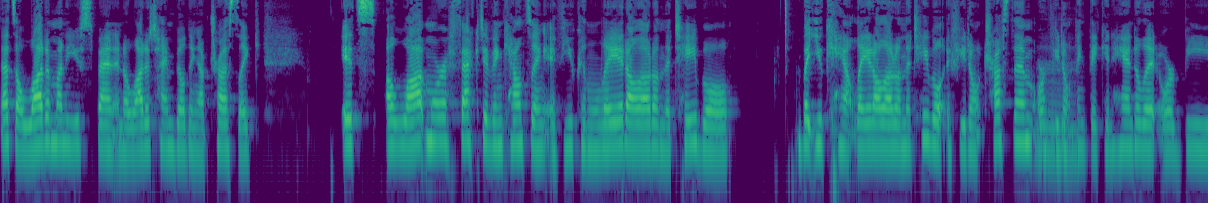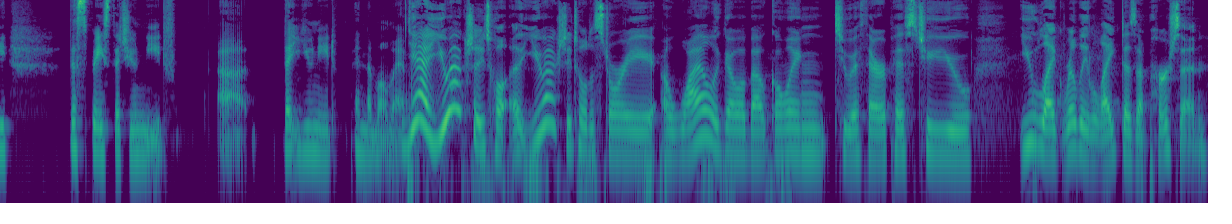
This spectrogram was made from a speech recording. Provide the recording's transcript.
that's a lot of money you spent and a lot of time building up trust. Like, it's a lot more effective in counseling if you can lay it all out on the table but you can't lay it all out on the table if you don't trust them or mm. if you don't mm-hmm. think they can handle it or be the space that you need uh, that you need in the moment. Yeah, you actually told uh, you actually told a story a while ago about going to a therapist who you you like really liked as a person.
